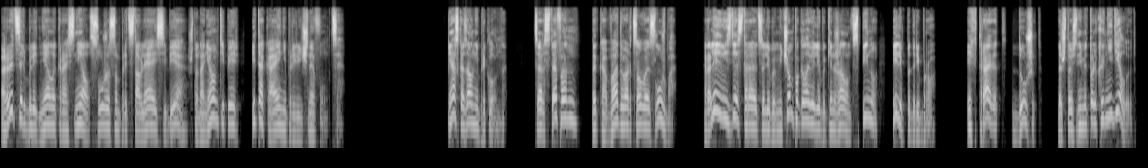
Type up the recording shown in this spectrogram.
Рыцарь бледнел и краснел, с ужасом представляя себе, что на нем теперь и такая неприличная функция. Я сказал непреклонно. «Сэр Стефан, такова дворцовая служба. Королей везде стараются либо мечом по голове, либо кинжалом в спину или под ребро. Их травят, душат, да что с ними только не делают.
